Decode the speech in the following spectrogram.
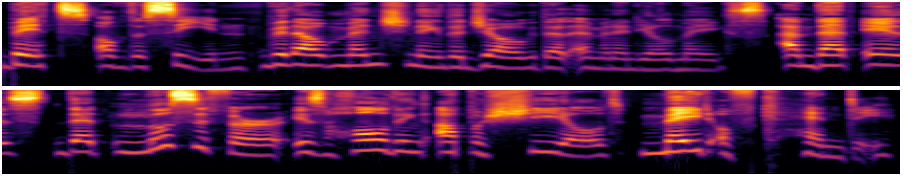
bit of the scene without mentioning the joke that Amenadiel makes. And that is that Lucifer is holding up a shield made of candy.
